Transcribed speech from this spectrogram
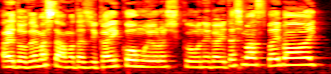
ありがとうございました。また次回以降もよろしくお願いいたします。バイバイ。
